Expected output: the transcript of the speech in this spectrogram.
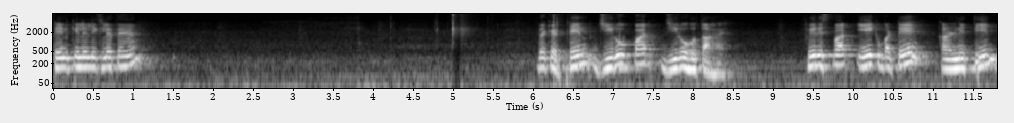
टेन के लिए लिख लेते हैं। देखिए टेन ज़ीरो पर ज़ीरो होता है। फिर इस पर एक बटे करनी तीन,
